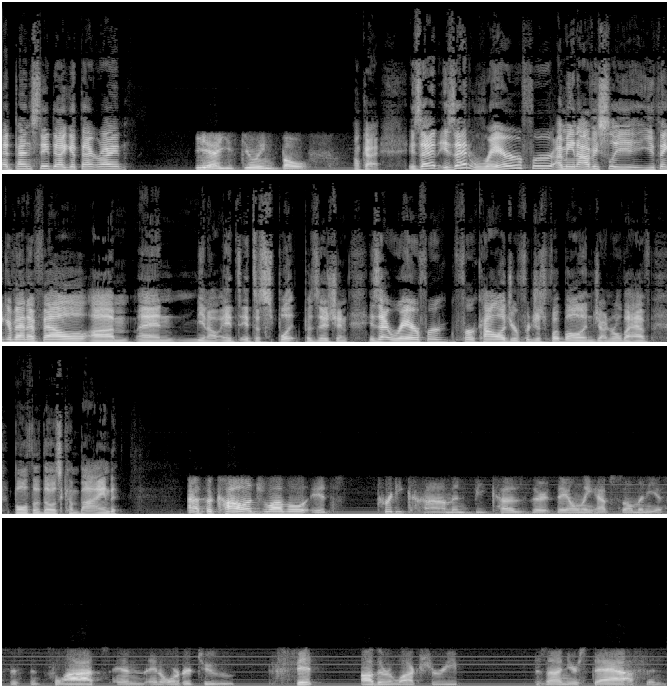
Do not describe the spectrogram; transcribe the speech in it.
at Penn State. Did I get that right? Yeah, he's doing both. Okay, is that is that rare for? I mean, obviously you think of NFL, um, and you know it's it's a split position. Is that rare for for college or for just football in general to have both of those combined? At the college level, it's pretty common because they they only have so many assistant slots, and in order to fit other luxury on your staff and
